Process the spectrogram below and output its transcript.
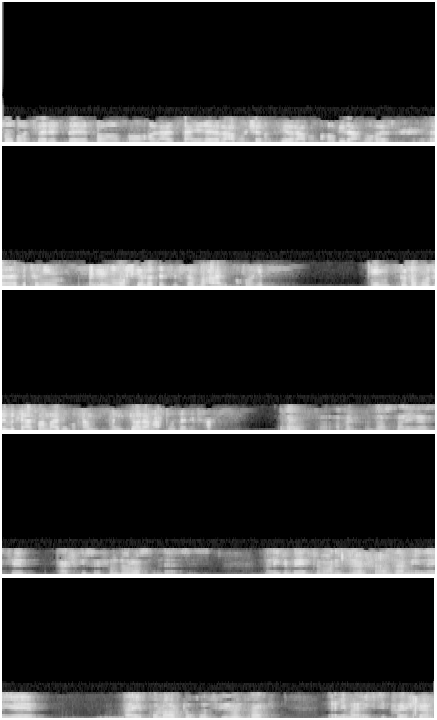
ثبات برسه تا ما حالا از طریق روانشناسی یا روانکاوی در واقع بتونیم مشکلات سیستم رو حل بکنیم. این دو تا موضوعی بود که اصلا بعد گفتم. من یادم رفت داستان این است که تشخیصشون درست بوده عزیز. برای که به احتمال زیاد شما زمینه بایپولار دو قطبی رو دار یعنی منیک دیپرشن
